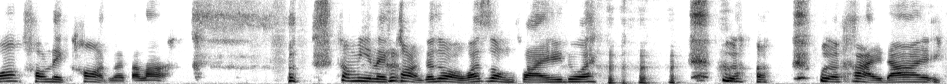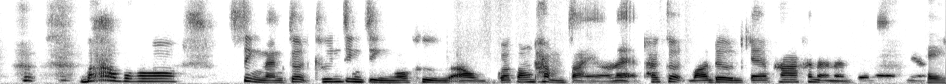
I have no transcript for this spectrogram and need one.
ว่าเขา record ไว้ปะล่ะ ถ้ามี record ก็จะบอกว่าส่งไฟล์ให้ด้วยเผื่อเผื่อขายได้ บ้าบอสิ่งนั้นเกิดขึ้นจริง ๆ ก็คือ เอาก็ต้องทำใจแล้วแหละ ถ้าเกิดว่าเดินแก้ผ้าขนาดนั้นไปแล้วเนี่ยปง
